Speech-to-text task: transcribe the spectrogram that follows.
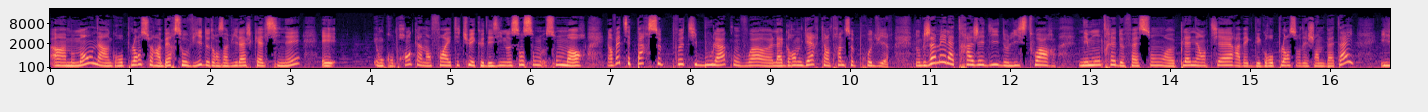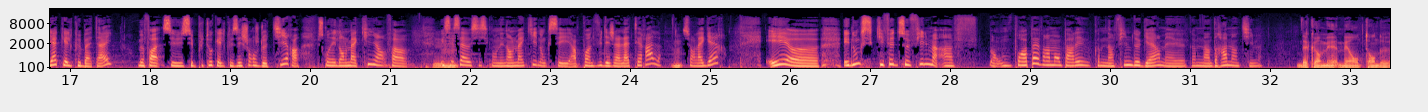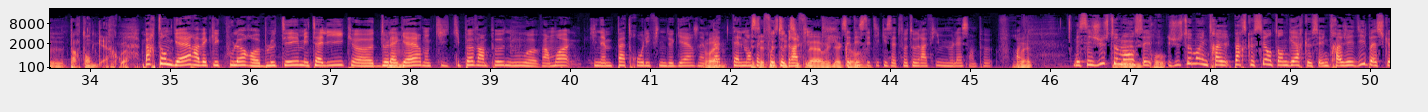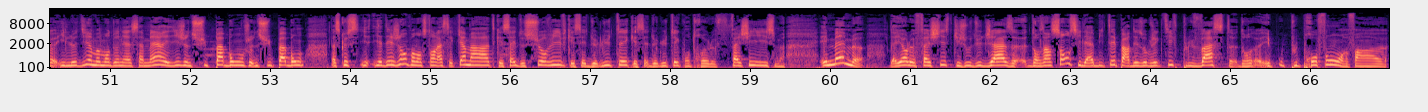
à un moment, on a un gros plan sur un berceau vide dans un village calciné et et on comprend qu'un enfant a été tué, que des innocents sont, sont morts. Et en fait, c'est par ce petit bout-là qu'on voit euh, la grande guerre qui est en train de se produire. Donc jamais la tragédie de l'histoire n'est montrée de façon euh, pleine et entière avec des gros plans sur des champs de bataille. Il y a quelques batailles. Mais enfin, c'est plutôt quelques échanges de tirs, puisqu'on est dans le maquis. hein. Enfin, Mhm. oui, c'est ça aussi, c'est qu'on est dans le maquis, donc c'est un point de vue déjà latéral Mhm. sur la guerre. Et, euh, et donc, ce qui fait de ce film un, on ne pourra pas vraiment parler comme d'un film de guerre, mais comme d'un drame intime. D'accord, mais mais en temps de partant de guerre quoi. partant de guerre avec les couleurs euh, bleutées, métalliques euh, de la Mhm. guerre, donc qui, qui peuvent un peu nous, euh, enfin moi qui n'aime pas trop les films de guerre, je n'aime Ouais. pas tellement Et cette, cette photographie, oui, cette esthétique et cette photographie me laisse un peu froide. Ouais. Mais c'est justement, c'est justement une parce que c'est en temps de guerre que c'est une tragédie parce qu'il le dit à un moment donné à sa mère, il dit je ne suis pas bon, je ne suis pas bon. Parce que il y a des gens pendant ce temps-là, ses camarades qui essayent de survivre, qui essayent de lutter, qui essayent de lutter contre le fascisme. Et même d'ailleurs le fasciste qui joue du jazz dans un sens, il est habité par des objectifs plus vastes dans- et ou plus profonds, enfin euh,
